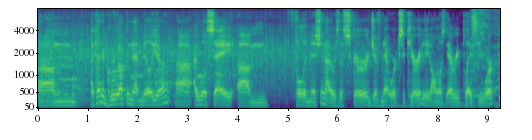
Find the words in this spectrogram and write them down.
um, I kind of grew up in that milieu. Uh, I will say, um, full admission, I was the scourge of network security at almost every place he worked.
